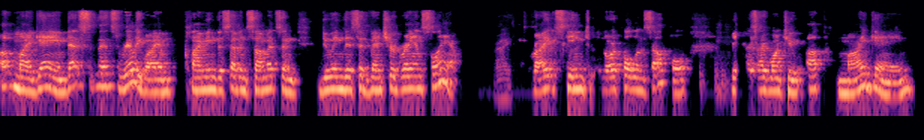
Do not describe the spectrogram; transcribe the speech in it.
up my game. That's that's really why I'm climbing the seven summits and doing this adventure grand slam. Right. Right. Skiing to the North Pole and South Pole because I want to up my game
